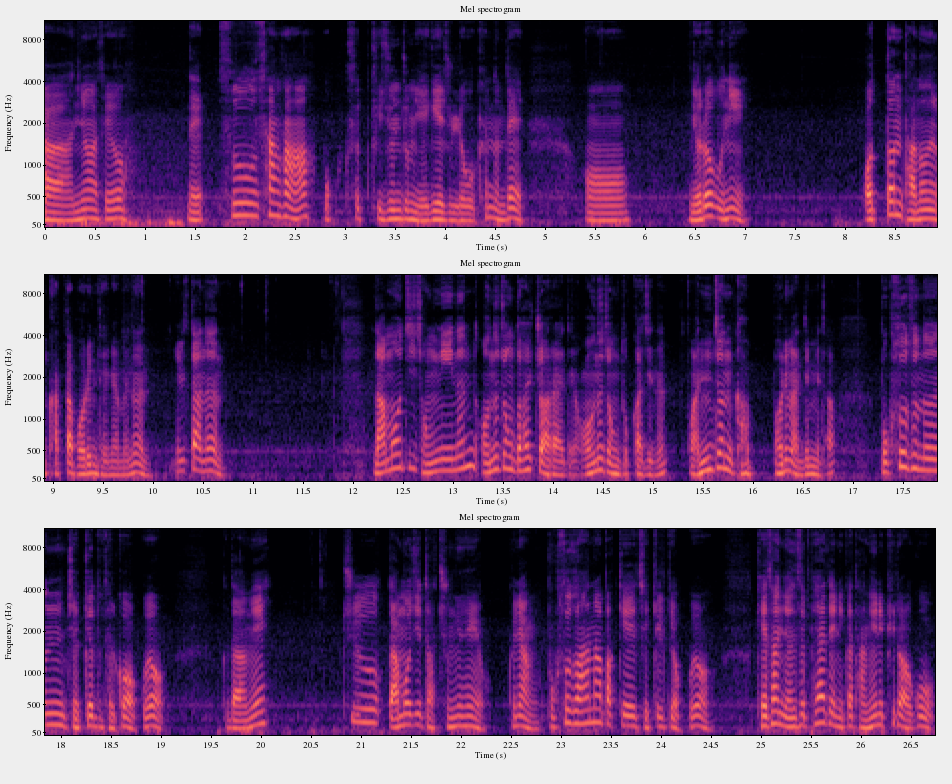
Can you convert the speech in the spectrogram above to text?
자, 안녕하세요. 네, 수상하 복습 기준 좀 얘기해 주려고 켰는데, 어, 여러분이 어떤 단원을 갖다 버리면 되냐면은, 일단은, 나머지 정리는 어느 정도 할 줄 알아야 돼요. 어느 정도까지는. 완전 가, 버리면 안 됩니다. 복소수는 제껴도 될 것 같고요. 그 다음에 쭉 나머지 다 중요해요. 그냥 복소수 하나밖에 제낄 게 없고요. 계산 연습해야 되니까 당연히 필요하고,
